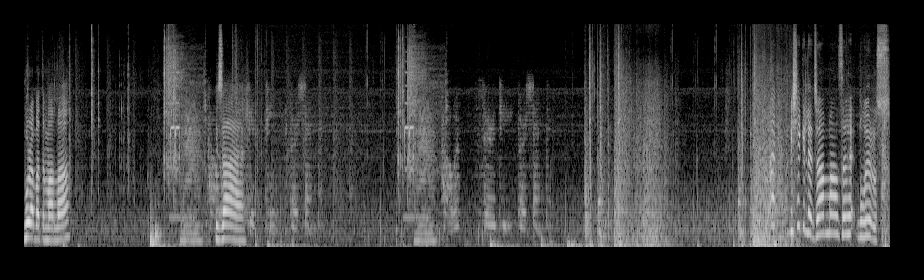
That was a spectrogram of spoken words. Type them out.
Vuramadım valla. Güzel. 15%. Power 30%. Ha, bir şekilde cam manzara buluyoruz.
